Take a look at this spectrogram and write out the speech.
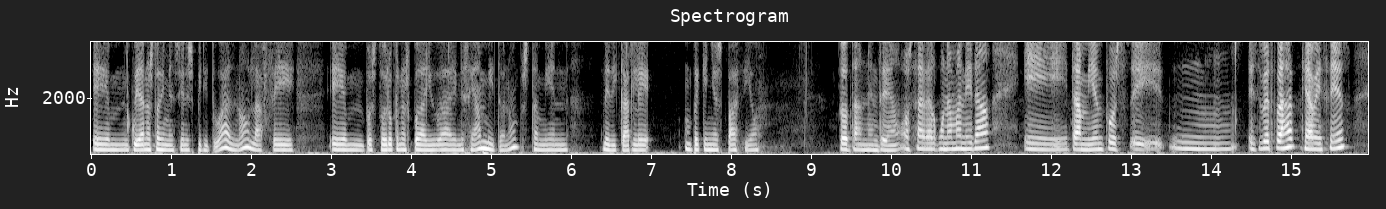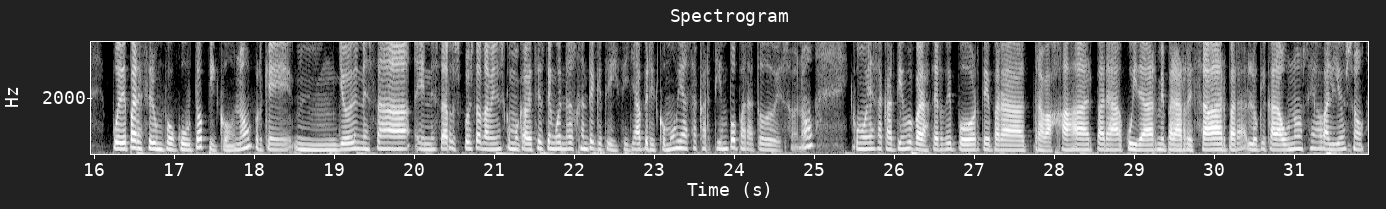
em, cuidar nuestra dimensión espiritual, ¿no? La fe, pues todo lo que nos pueda ayudar en ese ámbito, ¿no? Pues también dedicarle un pequeño espacio. Totalmente. O sea, de alguna manera eh, también, pues, eh, mm, es verdad que a veces puede parecer un poco utópico, ¿no? Porque mm, yo en esta, en esta respuesta también es como que a veces te encuentras gente que te dice, ya, pero ¿cómo voy a sacar tiempo para todo eso, ¿no? ¿Cómo voy a sacar tiempo para hacer deporte, para trabajar, para cuidarme, para rezar, para lo que cada uno sea valioso?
